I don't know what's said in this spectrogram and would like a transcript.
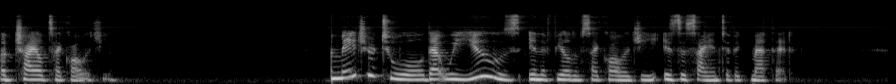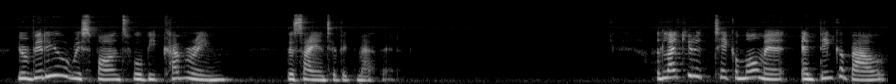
of child psychology. A major tool that we use in the field of psychology is the scientific method. Your video response will be covering the scientific method. I'd like you to take a moment and think about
